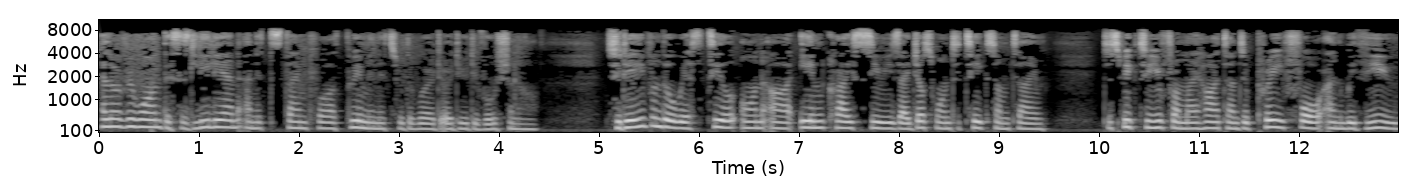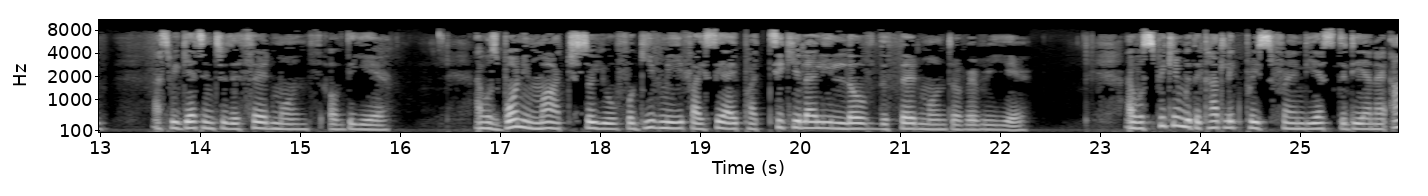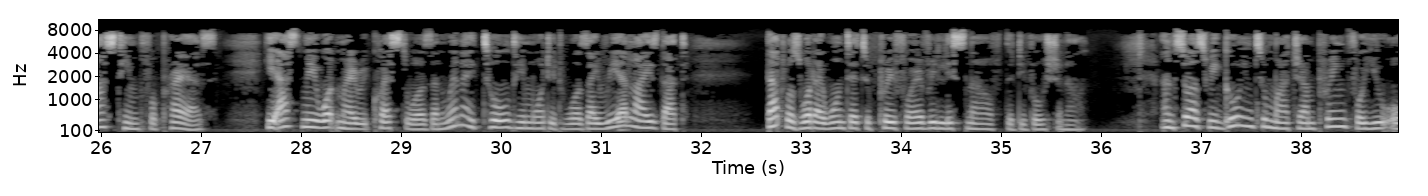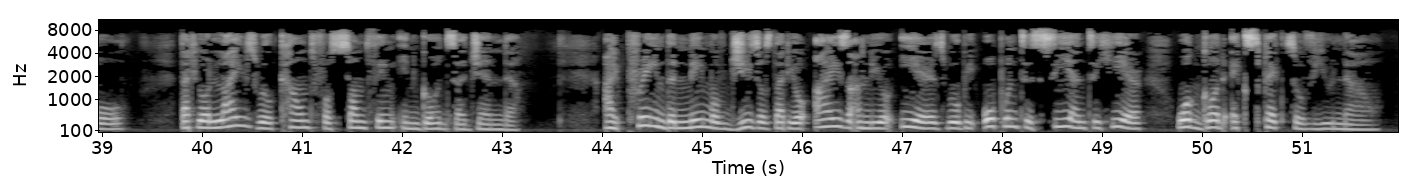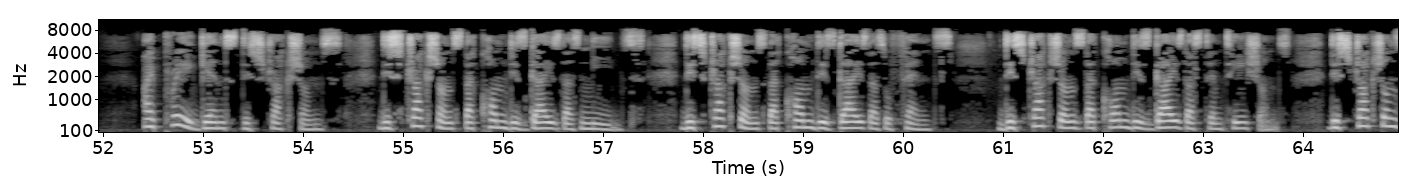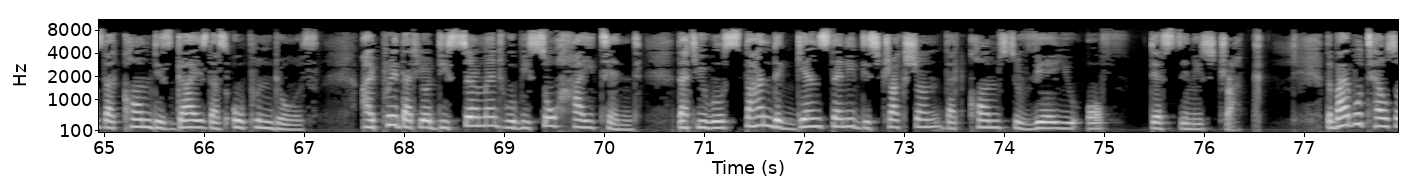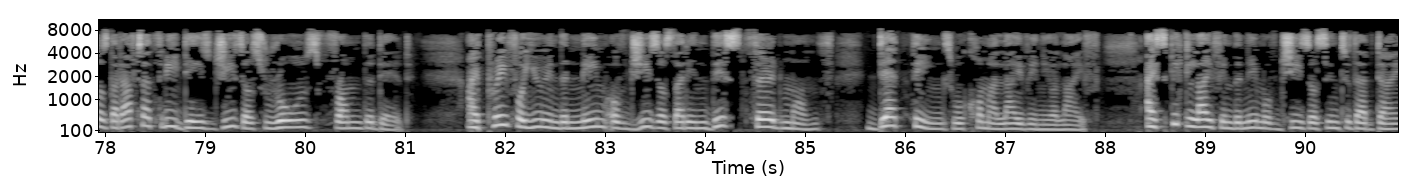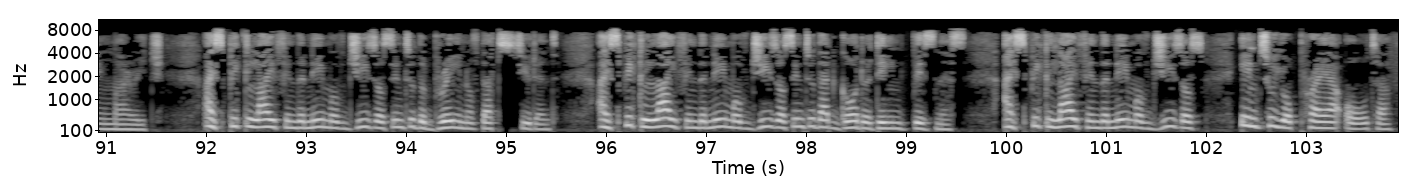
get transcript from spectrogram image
Hello, everyone. This is Lillian, and it's time for our three minutes with the word audio devotional. Today, even though we're still on our In Christ series, I just want to take some time to speak to you from my heart and to pray for and with you as we get into the third month of the year. I was born in March, so you'll forgive me if I say I particularly love the third month of every year. I was speaking with a Catholic priest friend yesterday and I asked him for prayers. He asked me what my request was, and when I told him what it was, I realized that that was what I wanted to pray for every listener of the devotional. And so, as we go into March, I'm praying for you all that your lives will count for something in God's agenda. I pray in the name of Jesus that your eyes and your ears will be open to see and to hear what God expects of you now. I pray against distractions, distractions that come disguised as needs, distractions that come disguised as offense, distractions that come disguised as temptations, distractions that come disguised as open doors. I pray that your discernment will be so heightened that you will stand against any distraction that comes to veer you off destiny's track. The Bible tells us that after three days, Jesus rose from the dead. I pray for you in the name of Jesus that in this third month, dead things will come alive in your life. I speak life in the name of Jesus into that dying marriage. I speak life in the name of Jesus into the brain of that student. I speak life in the name of Jesus into that God ordained business. I speak life in the name of Jesus into your prayer altar.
